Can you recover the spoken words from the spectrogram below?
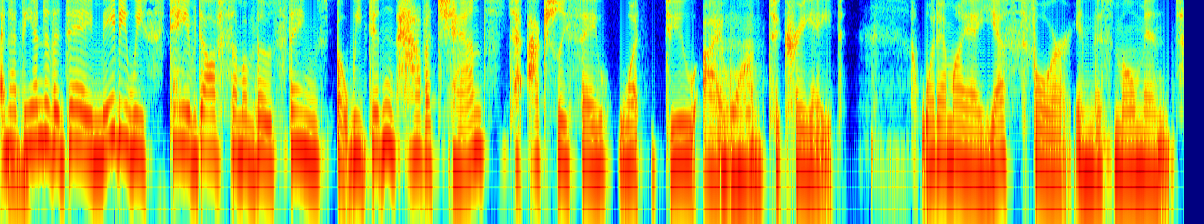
And at the end of the day, maybe we staved off some of those things, but we didn't have a chance to actually say, "What do I mm-hmm. want to create? What am I a yes for in this moment?"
